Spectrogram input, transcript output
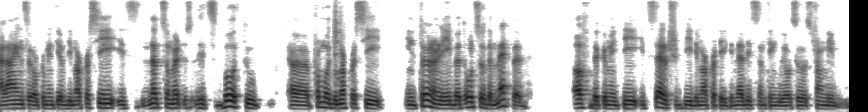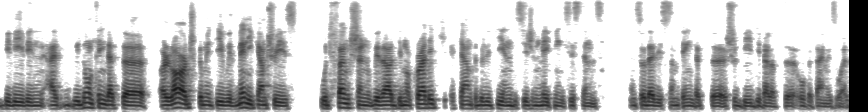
alliance or community of democracy is not so much, it's both to uh, promote democracy internally, but also the method of the community itself should be democratic. And that is something we also strongly believe in. I, we don't think that uh, a large community with many countries would function without democratic accountability and decision-making systems. And so that is something that uh, should be developed uh, over time as well.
